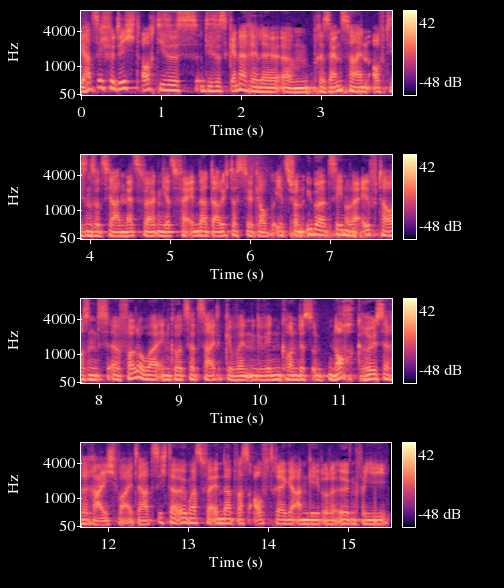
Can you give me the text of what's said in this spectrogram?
Wie hat sich für dich auch dieses, dieses generelle ähm, Präsenzsein auf diesen sozialen Netzwerken jetzt verändert, dadurch, dass du, glaube jetzt schon über 10.000 oder 11.000 äh, Follower in kurzer Zeit gewinnen, gewinnen konntest und noch größere Reichweite? Hat sich da irgendwas verändert, was Aufträge angeht oder irgendwie?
